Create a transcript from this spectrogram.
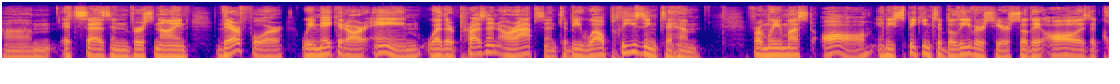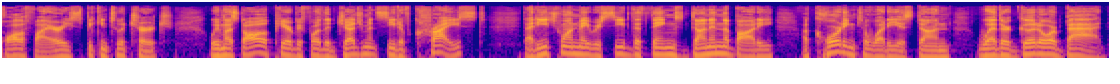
Um, it says in verse 9, Therefore, we make it our aim, whether present or absent, to be well pleasing to him. From we must all, and he's speaking to believers here, so they all is a qualifier, he's speaking to a church. We must all appear before the judgment seat of Christ, that each one may receive the things done in the body according to what he has done, whether good or bad.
